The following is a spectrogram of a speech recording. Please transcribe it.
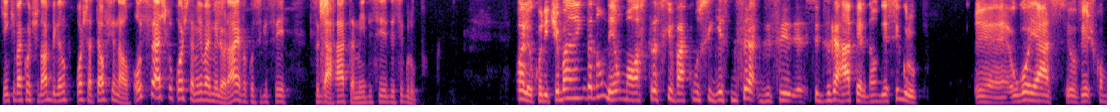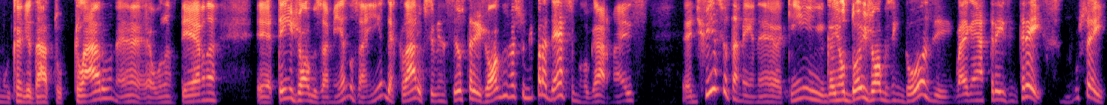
quem que vai continuar brigando com o Coxa até o final? Ou você acha que o Coxa também vai melhorar e vai conseguir se desgarrar também desse, desse grupo? Olha, o Curitiba ainda não deu mostras que vai conseguir se, se, se desgarrar perdão, desse grupo. É, o Goiás eu vejo como um candidato claro, né? É o Lanterna. É, tem jogos a menos ainda, é claro que se vencer os três jogos vai subir para décimo lugar, mas é difícil também, né? Quem ganhou dois jogos em 12 vai ganhar três em três? Não sei.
